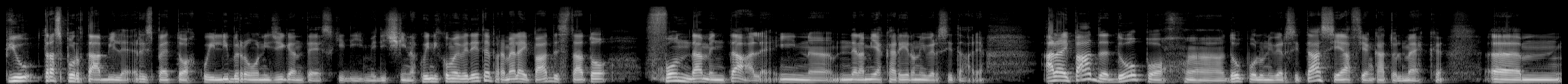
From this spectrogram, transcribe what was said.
più trasportabile rispetto a quei libroni giganteschi di medicina. Quindi come vedete per me l'iPad è stato fondamentale in, nella mia carriera universitaria. All'iPad dopo, uh, dopo, l'università si è affiancato il Mac. Um,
